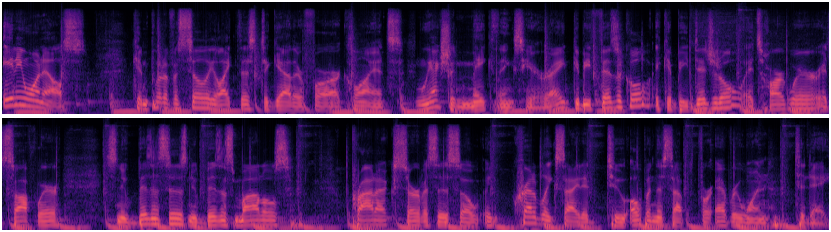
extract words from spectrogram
anyone else can put a facility like this together for our clients. We actually make things here, right? It could be physical, it could be digital, it's hardware, it's software, it's new businesses, new business models, products, services. So incredibly excited to open this up for everyone today.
